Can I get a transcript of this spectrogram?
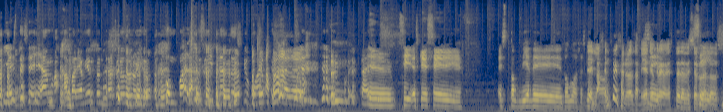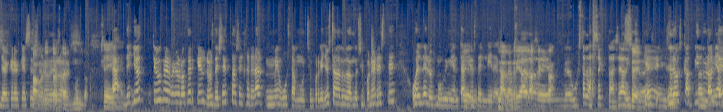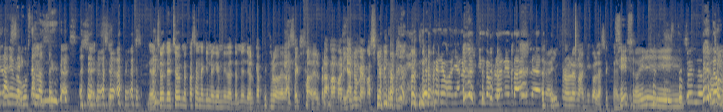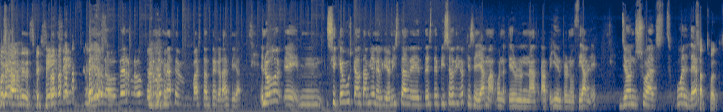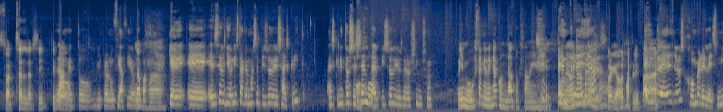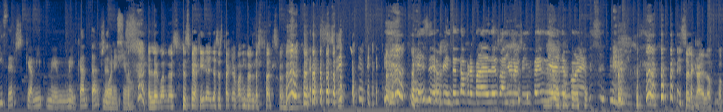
Y este se llama apaleamiento en trasero dolorido, con palas y tantos igual. Eh, sí, es que ese es top 10 de todos. Es que la no- gente en general también, yo creo. Este debe ser Sí, uno de los yo creo que ese es uno favoritos de del los- mundo. Sí. Ah, de- yo tengo que reconocer que los de sectas en general me gustan mucho, porque yo estaba dudando si poner este o el de los movimentarios El- del líder. la alegría de la secta. Me gustan las sectas, eh, ha dicho. Sí. eh, San- los capítulos Santania de las Cine me gustan las sectas. Sí, sí. De, hecho, de hecho, me pasan aquí en No hay quien viva también. Yo el capítulo de la secta del Brahma Mariano me apasiona. Los benevolianos del quinto planeta, o sea, Hay un problema aquí con la secta. Sí, soy. estupendo. Somos pero- carne de secta. Sí, sí. verlo, verlo, verlo me hace bastante gracia. Y luego eh, mm, sí que he buscado también el guionista de, de este episodio que se llama, bueno, tiene un apellido impronunciable, John Swartzwelder, Schwartz- Schwarzenegger, sí. Tipo... lamento mi pronunciación, No pasa nada. que eh, es el guionista que más episodios ha escrito. Ha escrito 60 Ojo. episodios de Los Simpsons. Oye, me gusta que venga con datos también. Porque Entre no ellos-. Porque vamos a flipar. Entre ellos, Homer el Smithers, que a mí me, me encanta. o sea, Buenísimo. El de cuando se se gira y ya se está quemando el despacho. ese que intenta preparar el desayuno y se incendia y le pone. y se le cae el ojo.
